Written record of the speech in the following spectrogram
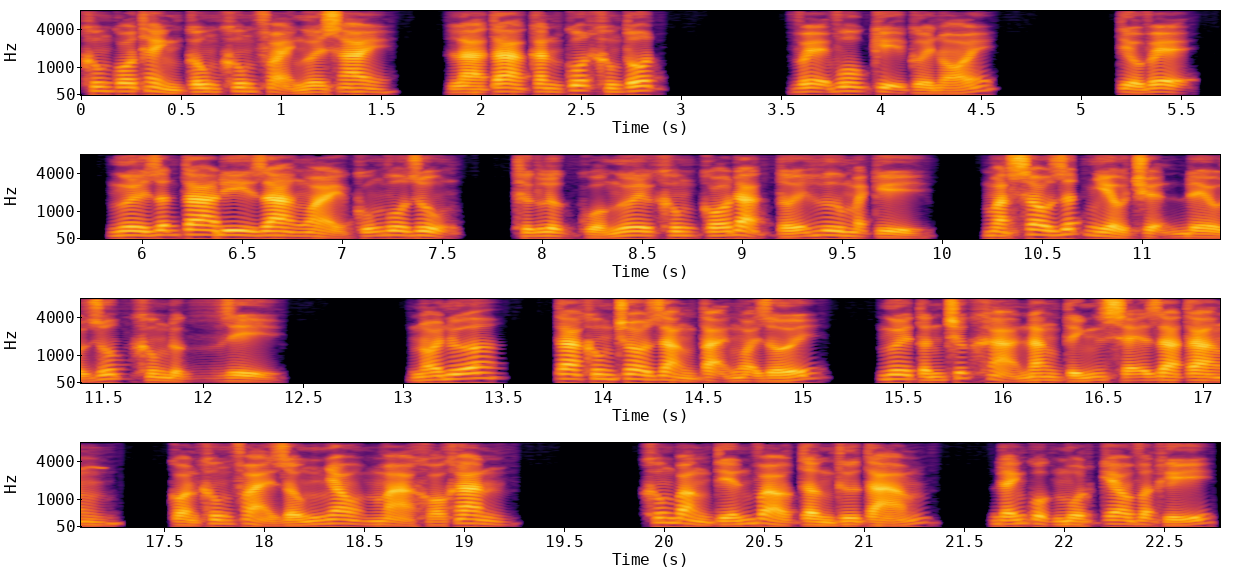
không có thành công không phải ngươi sai, là ta căn cốt không tốt. Vệ vô kỵ cười nói, tiểu vệ, ngươi dẫn ta đi ra ngoài cũng vô dụng, thực lực của ngươi không có đạt tới hư mạch kỳ, mặt sau rất nhiều chuyện đều giúp không được gì. Nói nữa, ta không cho rằng tại ngoại giới, ngươi tấn chức khả năng tính sẽ gia tăng, còn không phải giống nhau mà khó khăn. Không bằng tiến vào tầng thứ 8, đánh cuộc một keo vận khí.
